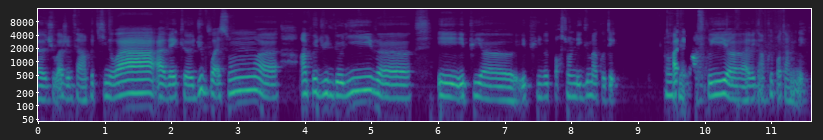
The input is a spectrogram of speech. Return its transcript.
euh, tu vois, je vais me faire un peu de quinoa avec du poisson, un peu d'huile d'olive et, puis, et puis une autre portion de légumes à côté. Avec un fruit, avec un fruit pour terminer.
